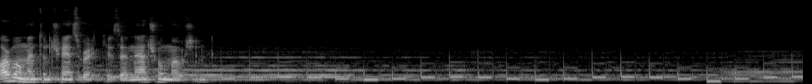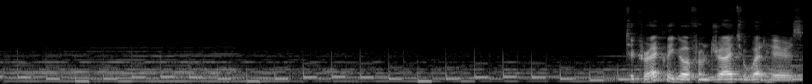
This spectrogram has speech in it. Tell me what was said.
Our momentum transfer gives a natural motion. To correctly go from dry to wet hairs,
